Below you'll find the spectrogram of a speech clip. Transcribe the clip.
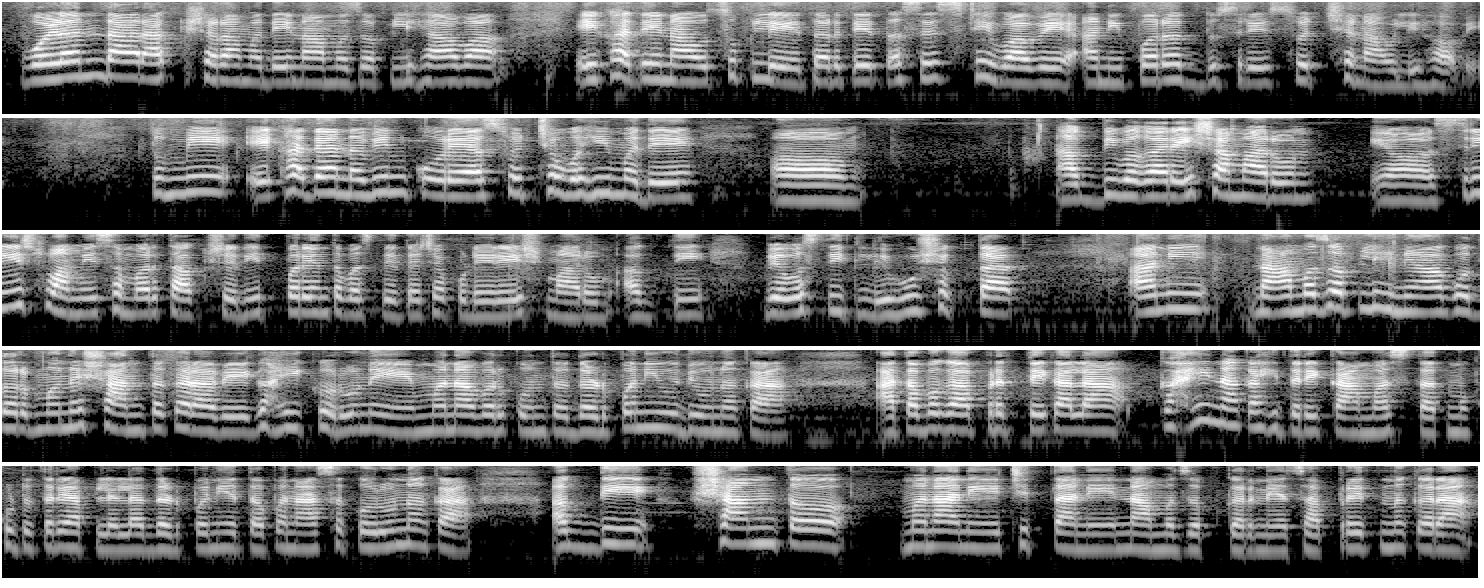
वळणदार अक्षरामध्ये नामजप लिहावा. एखादे नाव चुकले तर ते तसेच ठेवावे आणि परत दुसरे स्वच्छ नाव लिहावे. तुम्ही एखाद्या नवीन कोऱ्या स्वच्छ वहीमध्ये अगदी बघा रेषा मारून श्री स्वामी समर्थाक्षर इथपर्यंत बसते त्याच्यापुढे रेष मारून अगदी व्यवस्थित लिहू शकतात. आणि नामजप लिहिण्या अगोदर मन शांत करावे घाई करू नये मनावर कोणतं दडपण येऊ देऊ नका. आता बघा प्रत्येकाला काही ना काहीतरी काम असतात मग कुठंतरी आपल्याला दडपण येतं पण असं करू नका. अगदी शांत मनाने चित्ताने नामजप करण्याचा प्रयत्न करा.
